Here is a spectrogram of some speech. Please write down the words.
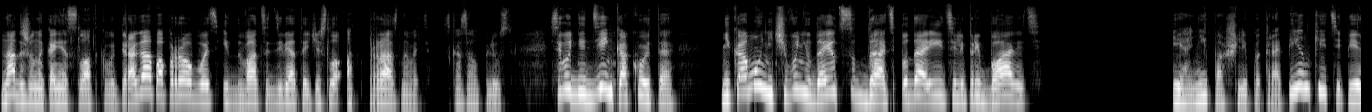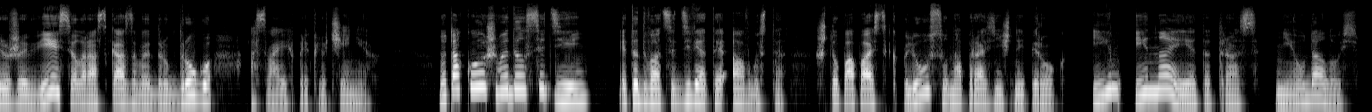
Надо же, наконец, сладкого пирога попробовать и 29 число отпраздновать», — сказал Плюс. «Сегодня день какой-то. Никому ничего не удается дать, подарить или прибавить». И они пошли по тропинке, теперь уже весело рассказывая друг другу о своих приключениях. Но такой уж выдался день, это 29 августа, что попасть к Плюсу на праздничный пирог им и на этот раз не удалось.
